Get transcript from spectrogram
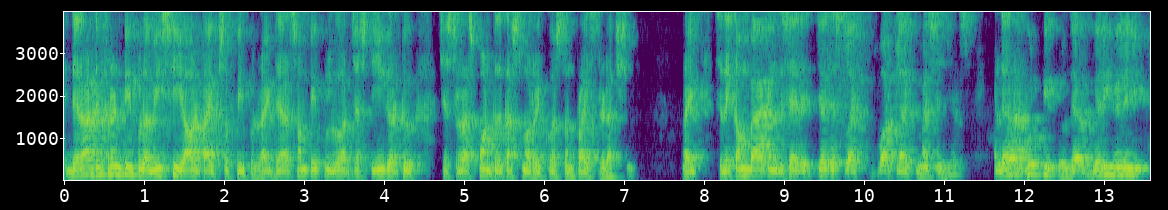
there are different people we see all types of people right there are some people who are just eager to just respond to the customer request on price reduction right so they come back and they say they just like work like messengers and there are good people they are very very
